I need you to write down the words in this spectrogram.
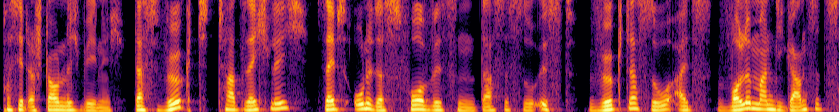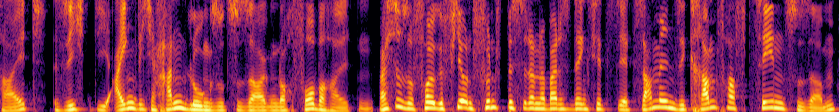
passiert erstaunlich wenig. Das wirkt tatsächlich, selbst ohne das Vorwissen, dass es so ist, wirkt das so, als wolle man die ganze Zeit sich die eigentliche Handlung sozusagen noch vorbehalten. Weißt du, so Folge 4 und 5 bist du dann dabei, dass du denkst, jetzt, jetzt sammeln sie krampfhaft Szenen zusammen,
